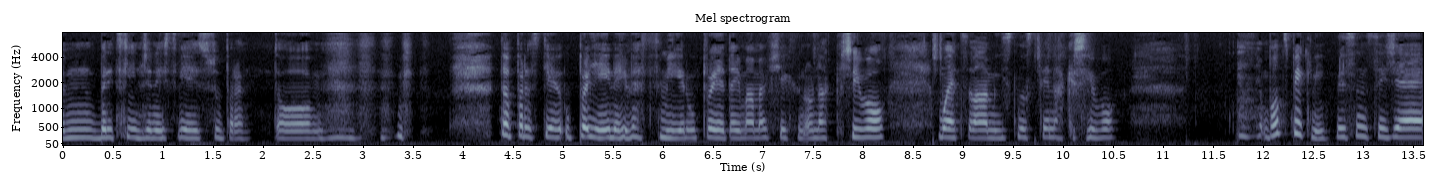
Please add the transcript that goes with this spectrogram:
Um, britský inženýrství je super. To, to prostě je úplně jiný vesmír. Úplně tady máme všechno na křivo. Moje celá místnost je na křivo. Moc pěkný. Myslím si, že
